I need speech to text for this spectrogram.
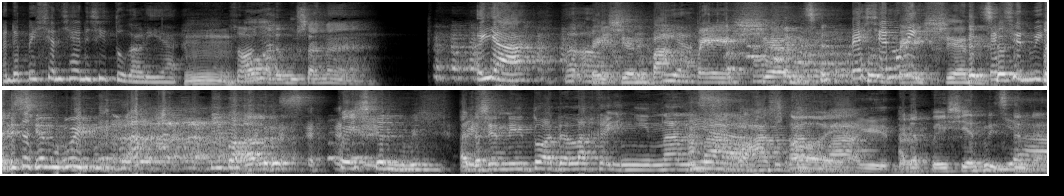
ada passion saya di situ kali ya Hmm. Oh, soalnya ada busana. Iya. Passion Pak, Iya. passion. Passion Week. Passion. Passion Week. Passion Week. Dibalas. Passion Week. Ada Passion itu adalah keinginan Iya, atau hasrat Oh, Pak, iya. gitu. Ada passion di sana. Iya,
